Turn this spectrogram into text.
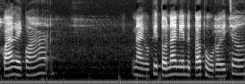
Ghê quá ghê quá. Này, có khi tối nay nên được cao thủ rồi chứ.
